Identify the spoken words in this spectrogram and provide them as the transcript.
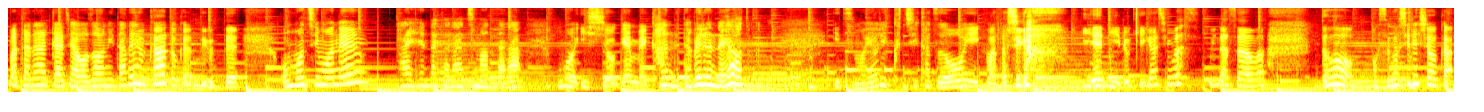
またなんかじゃあお雑煮食べるかとかって言ってお餅もね大変だから集まったらもう一生懸命噛んで食べるんだよとかいつもより口数多い私が 家にいる気がします。皆さんはどうお過ごしでしょうか？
